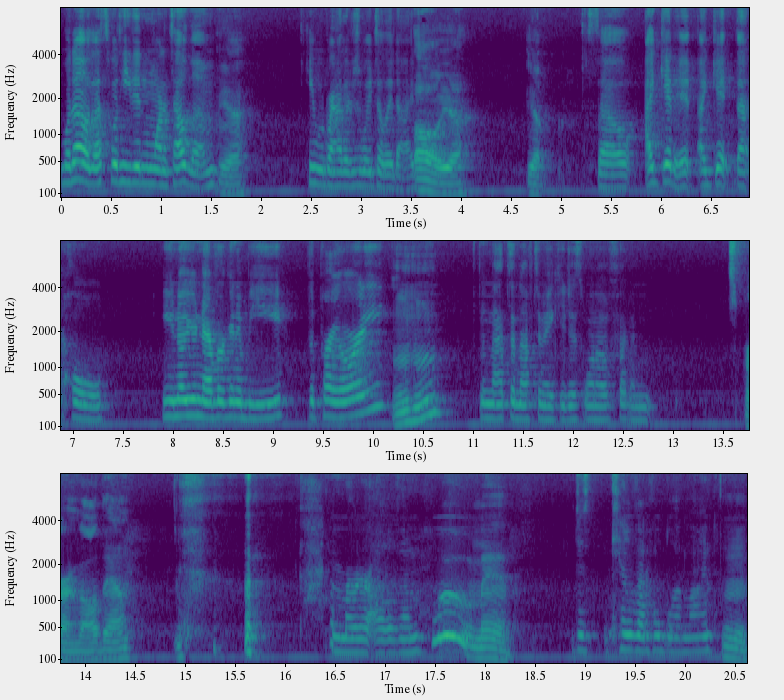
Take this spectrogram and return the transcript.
Well, no, that's what he didn't want to tell them. Yeah. He would rather just wait till they died. Oh yeah. Yep. So I get it. I get that whole. You know, you're never gonna be the priority, Mm-hmm. and that's enough to make you just want to fucking Spurned all down. God, murder all of them. Woo man. Just kill that whole bloodline. Hmm.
